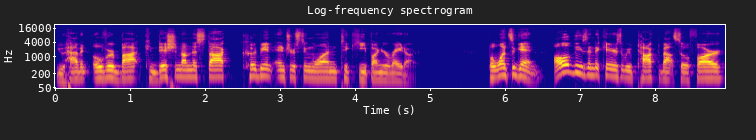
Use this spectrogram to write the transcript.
you have an overbought condition on this stock, could be an interesting one to keep on your radar. But once again, all of these indicators that we've talked about so far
